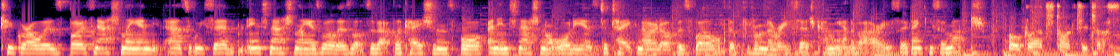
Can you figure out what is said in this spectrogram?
to growers both nationally and, as we said, internationally as well. There's lots of applications for an international audience to take note of as well from the research coming out of AHRI. So thank you so much. Oh, glad to talk to you, Jess.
